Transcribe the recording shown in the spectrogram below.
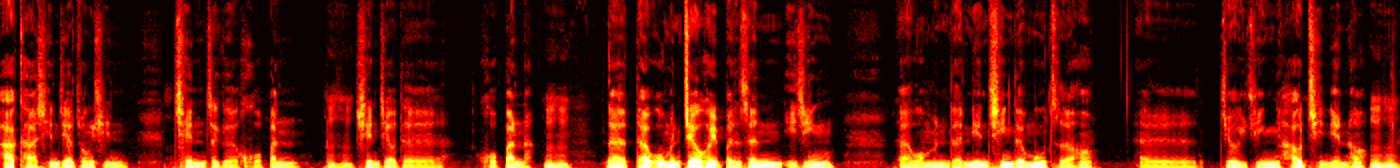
阿卡宣教中心签这个伙伴，嗯哼，宣教的伙伴了，嗯哼，那他我们教会本身已经呃我们的年轻的牧者哈，呃就已经好几年哈，嗯哼，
